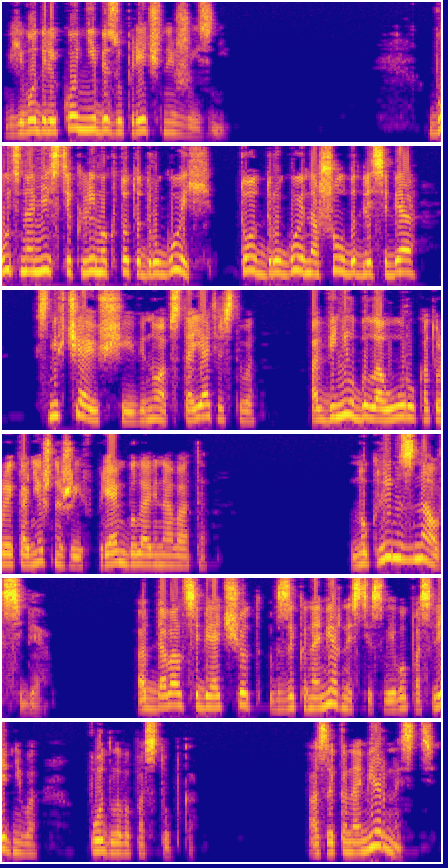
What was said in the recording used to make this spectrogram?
в его далеко не безупречной жизни. Будь на месте Клима кто-то другой, тот другой нашел бы для себя смягчающие вину обстоятельства, обвинил бы Лауру, которая, конечно же, и впрямь была виновата. Но Клим знал себя, отдавал себе отчет в закономерности своего последнего подлого поступка. А закономерность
